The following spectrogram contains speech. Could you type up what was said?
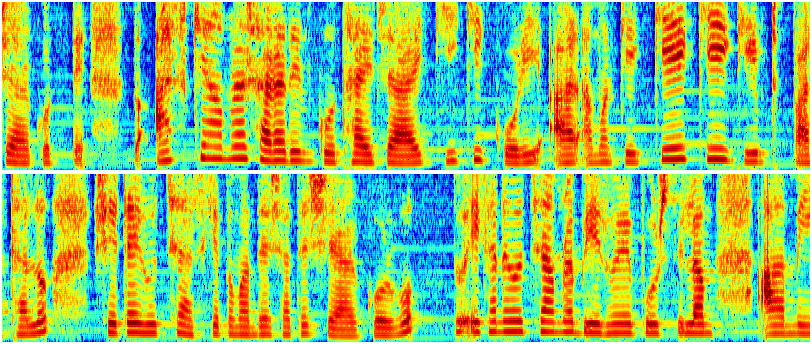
শেয়ার করতে। তো আজকে আমরা সারাদিন কোথায় যাই, কি কি করি, আর আমাকে কে কি গিফট পাঠালো সেটাই হচ্ছে আজকে তোমাদের সাথে শেয়ার করব। তো এখানে হচ্ছে আমরা বের হয়ে পড়ছিলাম আমি,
